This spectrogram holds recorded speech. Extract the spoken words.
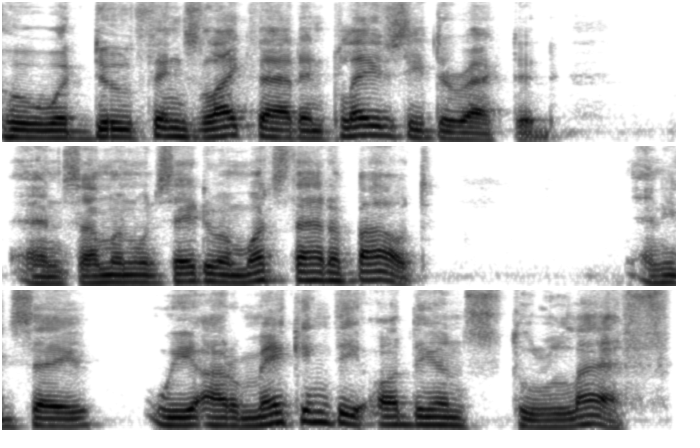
who would do things like that in plays he directed. And someone would say to him, What's that about? And he'd say, We are making the audience to laugh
